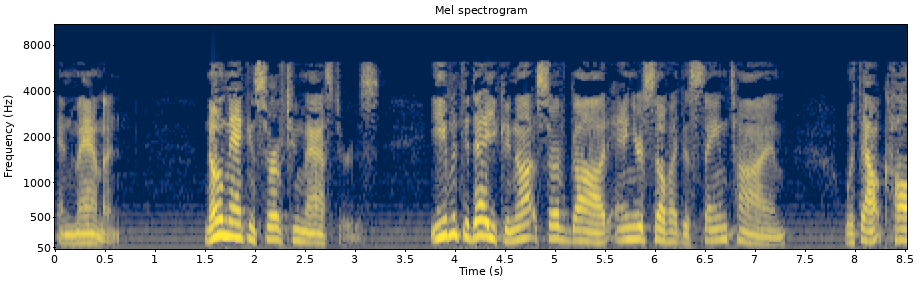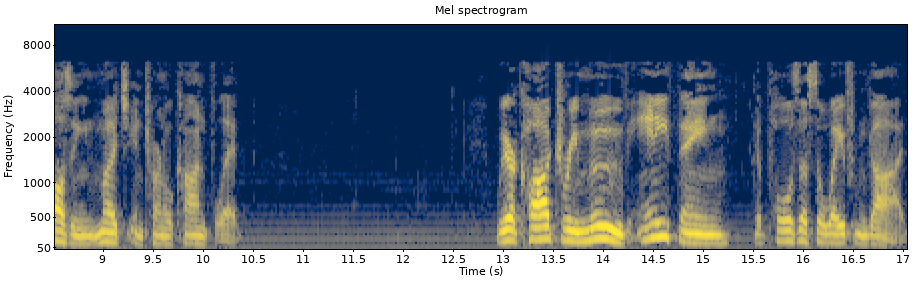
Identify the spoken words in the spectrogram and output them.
and mammon. No man can serve two masters. Even today you cannot serve God and yourself at the same time without causing much internal conflict. We are called to remove anything that pulls us away from God.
